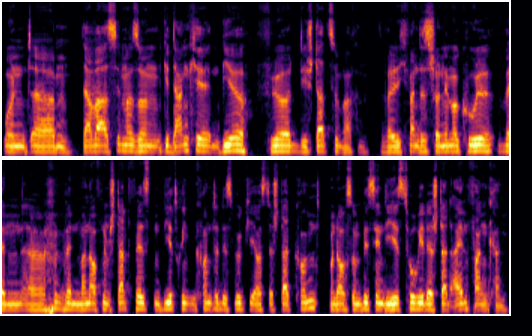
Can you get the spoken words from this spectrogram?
Und ähm, da war es immer so ein Gedanke, ein Bier für die Stadt zu machen. Weil ich fand es schon immer cool, wenn, äh, wenn man auf einem Stadtfest ein Bier trinken konnte, das wirklich aus der Stadt kommt und auch so ein bisschen die Historie der Stadt einfangen kann.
